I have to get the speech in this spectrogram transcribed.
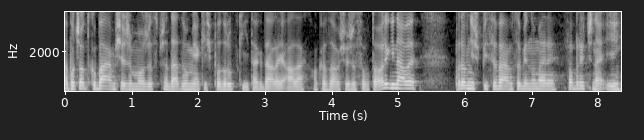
Na początku bałem się, że może sprzedadzą mi jakieś podróbki i tak dalej, ale okazało się, że są to oryginały. Również wpisywałem sobie numery fabryczne i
